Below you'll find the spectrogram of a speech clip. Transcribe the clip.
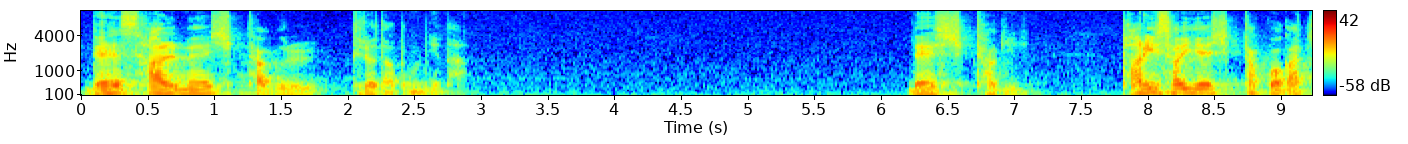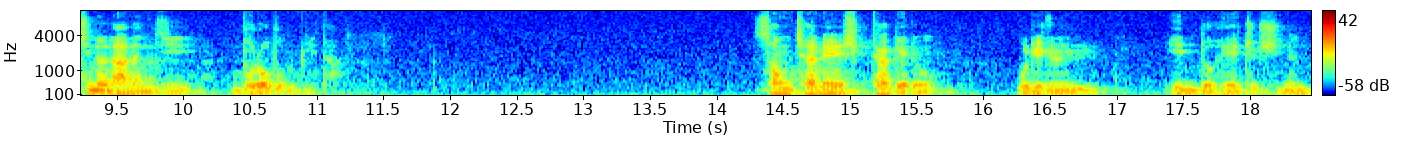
내 삶의 식탁을 들여다봅니다. 내 식탁이 바리사이의 식탁과 같지는 않은지 물어봅니다. 성찬의 식탁에로 우리를 인도해 주시는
